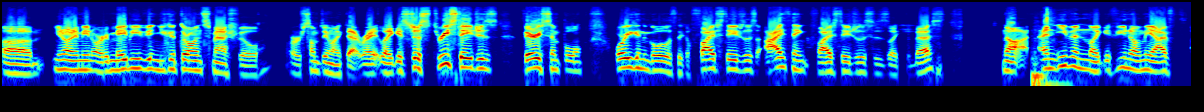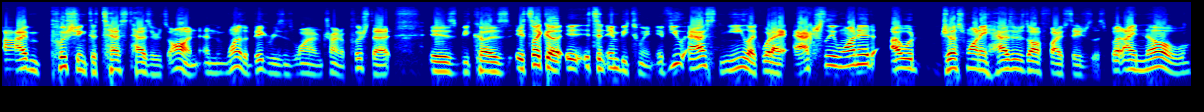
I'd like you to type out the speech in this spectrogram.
um, you know what I mean, or maybe even you can throw in Smashville or something like that, right? Like it's just three stages, very simple. Or you can go with like a five stage list. I think five stage list is like the best. Now, and even like if you know me, I've I'm pushing to test hazards on, and one of the big reasons why I'm trying to push that is because it's like a it's an in between. If you asked me like what I actually wanted, I would just want a hazards off five stage list. But I know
